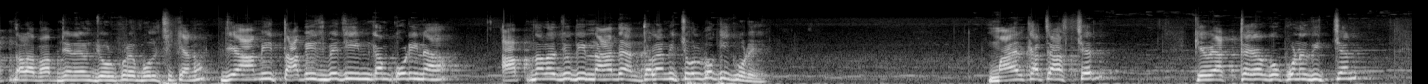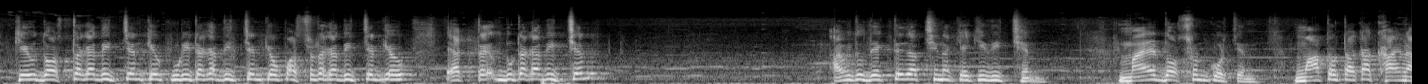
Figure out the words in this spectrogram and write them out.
আপনারা ভাবছেন জোর করে বলছি কেন? যে আমি তাবিজ বেচে ইনকাম করি না। আপনারা যদি না দেন, তাহলে আমি চলবো কি করে? মায়ের কাছে আসছেন, কেউ এক টাকা গোপনে দিচ্ছেন কেউ দশ টাকা দিচ্ছেন, কেউ কুড়ি টাকা দিচ্ছেন, কেউ পাঁচশো টাকা দিচ্ছেন, কেউ একটা, দু টাকা দিচ্ছেন। আমি তো দেখতে যাচ্ছি না কে কী দিচ্ছেন। মায়ের দর্শন করছেন। মা তো টাকা খায় না,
